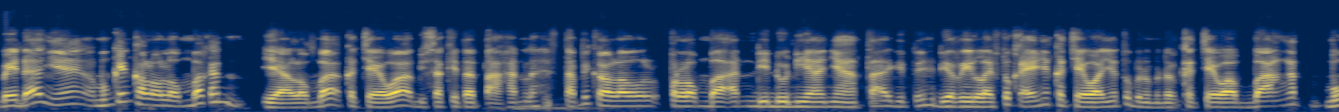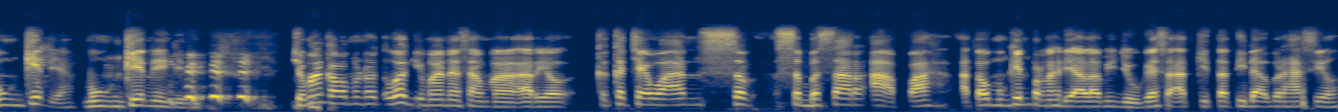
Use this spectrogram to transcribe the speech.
Bedanya mungkin kalau lomba kan ya lomba kecewa bisa kita tahan lah. Tapi kalau perlombaan di dunia nyata gitu ya di real life tuh kayaknya kecewanya tuh bener-bener kecewa banget mungkin ya mungkin nih gitu. Cuman kalau menurut gua gimana sama Aryo kekecewaan se- sebesar apa atau mungkin pernah dialami juga saat kita tidak berhasil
